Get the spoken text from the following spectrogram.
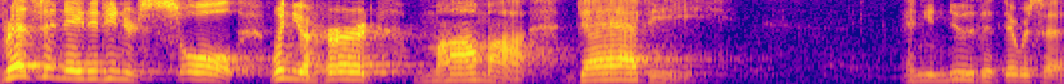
resonated in your soul when you heard mama, daddy. And you knew that there was a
